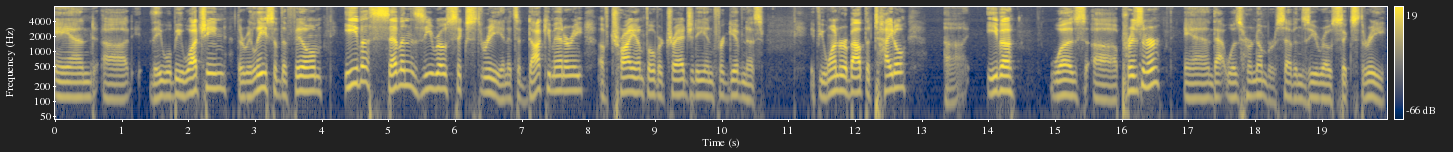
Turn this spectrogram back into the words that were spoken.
and uh, they will be watching the release of the film Eva 7063, and it's a documentary of triumph over tragedy and forgiveness. If you wonder about the title, uh, Eva was a prisoner, and that was her number, 7063.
